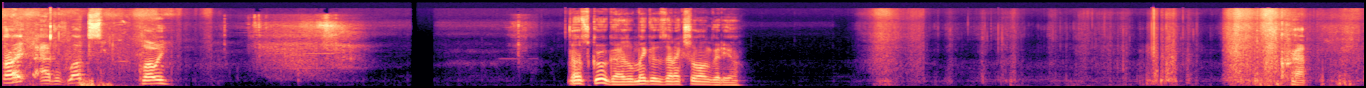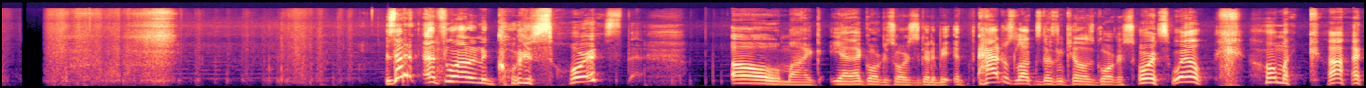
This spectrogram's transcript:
All right, Add the Flux. Chloe. That's it, guys. We'll make this an extra long video. Crap. Is that an Epsilon and a Gorgosaurus? Oh my, yeah, that Gorgosaurus is gonna be. If Hadros Lux doesn't kill his Gorgosaurus, will. Oh my god.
